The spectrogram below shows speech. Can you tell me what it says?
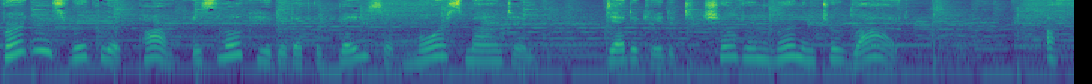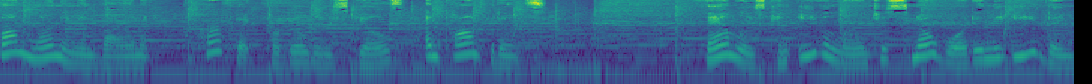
Burton's Riglet Park is located at the base of Morse Mountain, dedicated to children learning to ride. A fun learning environment perfect for building skills and confidence. Families can even learn to snowboard in the evening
